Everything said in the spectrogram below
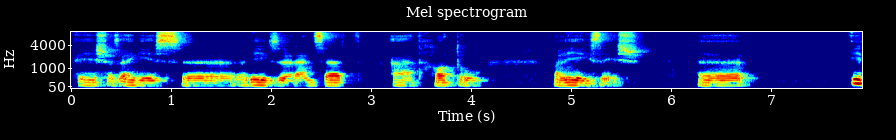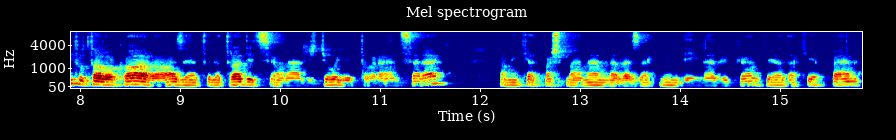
és az egész légzőrendszert átható a légzés. Itt utalok arra azért, hogy a tradicionális gyógyító rendszerek, amiket most már nem nevezek mindig nevükön, példaképpen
